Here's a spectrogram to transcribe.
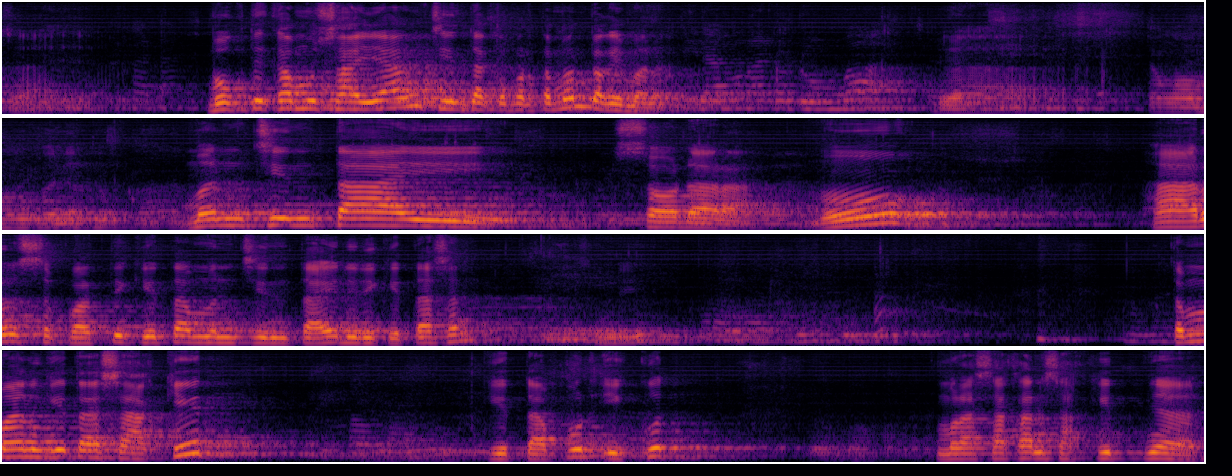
Sayang. Bukti kamu sayang, cinta kepada teman bagaimana? Ya. Mencintai saudaramu harus seperti kita mencintai diri kita sendiri. Teman kita sakit, kita pun ikut merasakan sakitnya.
